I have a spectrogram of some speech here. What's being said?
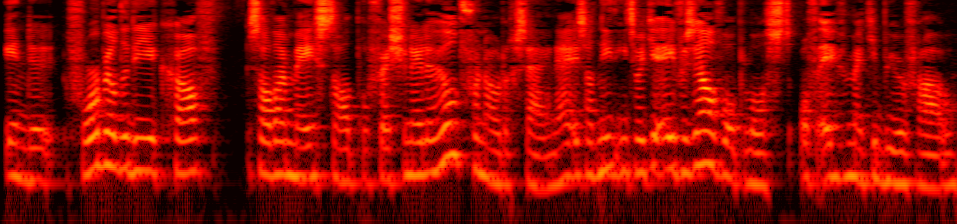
in de voorbeelden die ik gaf, zal daar meestal professionele hulp voor nodig zijn. Hè? Is dat niet iets wat je even zelf oplost of even met je buurvrouw?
